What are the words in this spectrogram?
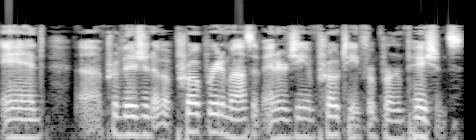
and uh, provision of appropriate amounts of energy and protein for burn patients.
